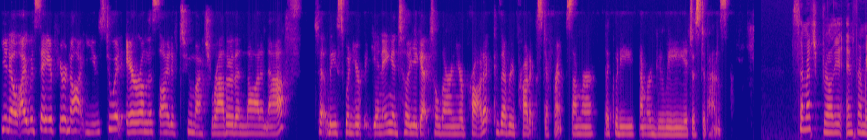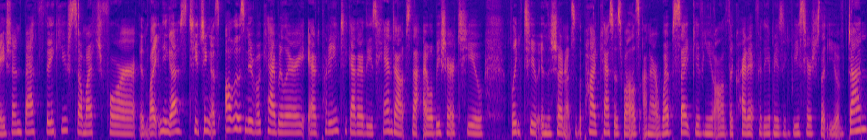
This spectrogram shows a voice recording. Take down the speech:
you know, I would say if you're not used to it, err on the side of too much rather than not enough to at least when you're beginning until you get to learn your product because every product's different. Some are liquidy, some are gooey. It just depends. So much brilliant information, Beth. Thank you so much for enlightening us, teaching us all this new vocabulary, and putting together these handouts that I will be sure to link to in the show notes of the podcast as well as on our website, giving you all of the credit for the amazing research that you have done.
